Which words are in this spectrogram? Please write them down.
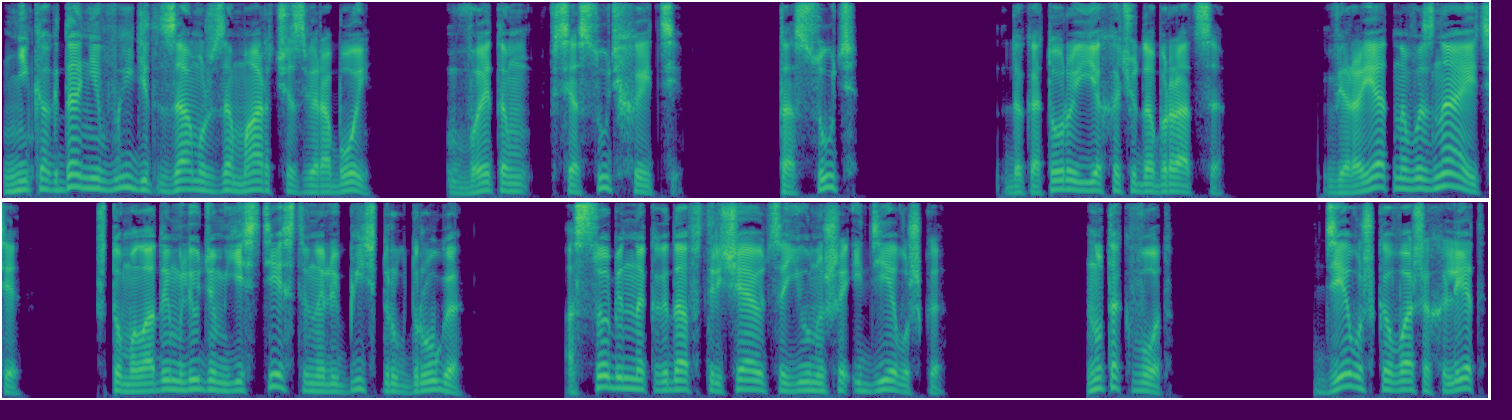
никогда не выйдет замуж за Марча Зверобой. В этом вся суть Хэтти. Та суть, до которой я хочу добраться. Вероятно, вы знаете, что молодым людям естественно любить друг друга, особенно когда встречаются юноша и девушка. Ну так вот, девушка ваших лет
